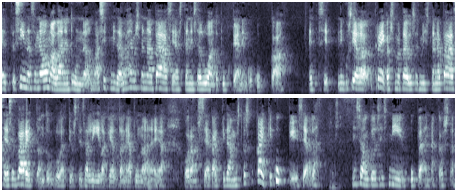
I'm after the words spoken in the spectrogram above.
Että siinä on sellainen omanlainen tunnelma. Sitten mitä lähemmäs mennään pääsiäistä, niin se luonto puhkee niin kuin kukkaa. Et sit, niin kuin siellä Kreikassa mä tajusin, että mistä nämä pääsiäisen värit on tullut, että just se liila, keltainen ja punainen ja oranssi ja kaikki tämmöistä, koska kaikki kukkii siellä. Just. Niin se on kyllä siis niin upean näköistä.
